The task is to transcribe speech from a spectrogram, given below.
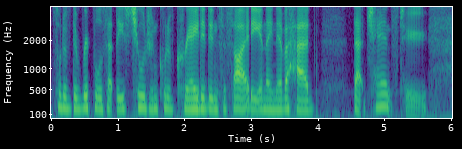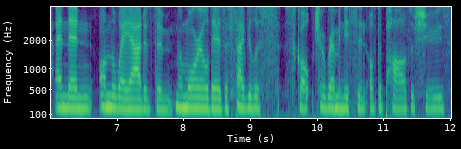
sort of the ripples that these children could have created in society, and they never had that chance to. And then on the way out of the memorial, there's a fabulous sculpture reminiscent of the piles of shoes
